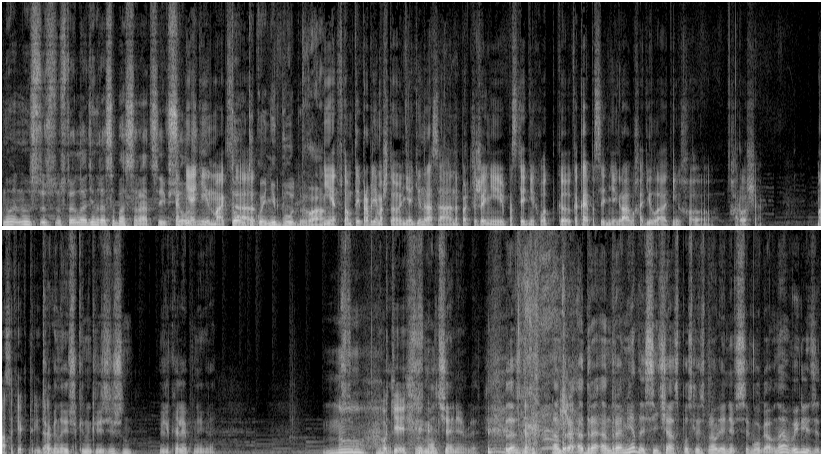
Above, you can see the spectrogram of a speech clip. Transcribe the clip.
Ну, ну стоило один раз обосраться и все. Так не один, Макс. Том а... такой, не буду. Два. Нет, в том-то и проблема, что не один раз, а на протяжении последних... Вот какая последняя игра выходила от них э, хорошая? Mass Effect 3, да? Dragon Age Inquisition. Великолепная игра. Ну, что? окей. Это, что за молчание, блядь? Подождите. Андро, Андромеда сейчас, после исправления всего говна, выглядит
